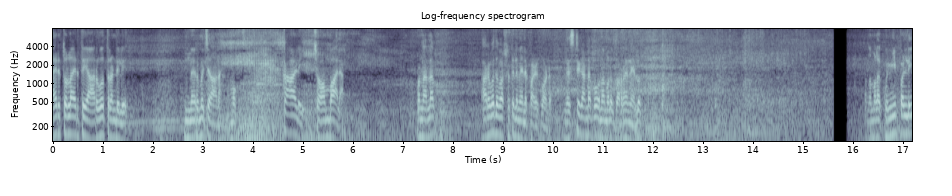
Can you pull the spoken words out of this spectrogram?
ആയിരത്തി തൊള്ളായിരത്തി അറുപത്തിരണ്ടിൽ നിർമ്മിച്ചതാണ് മുക്കാളി ചോമ്പാല. അപ്പോൾ നല്ല അറുപത് വർഷത്തിന് മേലെ പഴക്കമുണ്ട്. ജസ്റ്റ് കണ്ടപ്പോൾ നമ്മൾ പറഞ്ഞു ഉള്ളൂ. നമ്മളെ കുഞ്ഞിപ്പള്ളി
